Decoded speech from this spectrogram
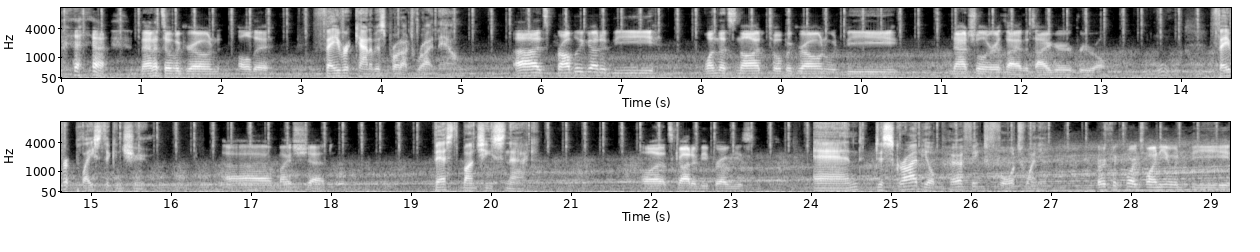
Manitoba grown all day. Favorite cannabis product right now? Uh, it's probably got to be one that's not Toba grown would be Natural Earth Eye of the Tiger pre roll. Favorite place to consume? Uh, my shed. Best munchie snack? Oh, it's got to be Pierogies. And describe your perfect 420. Perfect 420 would be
